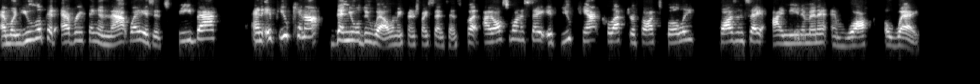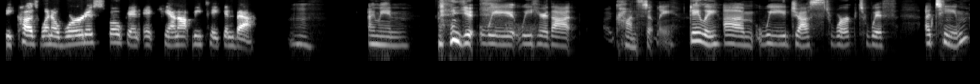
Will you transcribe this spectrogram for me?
And when you look at everything in that way, is it's feedback. And if you cannot, then you will do well. Let me finish my sentence. But I also want to say if you can't collect your thoughts fully, pause and say, I need a minute and walk away. Because when a word is spoken, it cannot be taken back. Mm. I mean, you, we we hear that constantly daily um we just worked with a team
